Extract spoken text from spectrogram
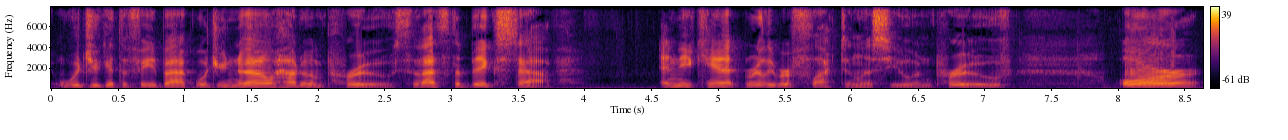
would you get the feedback? Would you know how to improve? So that's the big step. And you can't really reflect unless you improve. Or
